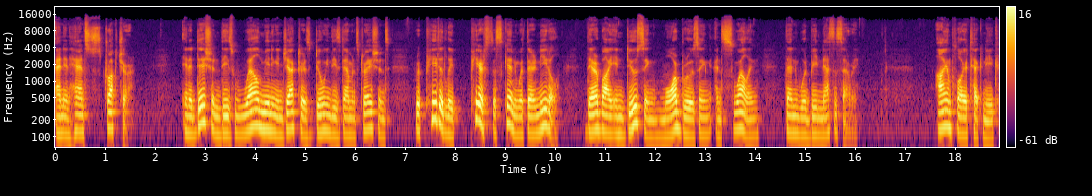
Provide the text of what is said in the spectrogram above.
an enhanced structure. In addition, these well-meaning injectors doing these demonstrations repeatedly pierce the skin with their needle thereby inducing more bruising and swelling than would be necessary. I employ a technique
